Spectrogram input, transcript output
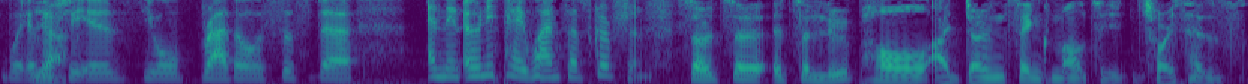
wherever Yeah. she is, your brother or sister, and then only pay one subscription. So it's a it's a loophole I don't think MultiChoice has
